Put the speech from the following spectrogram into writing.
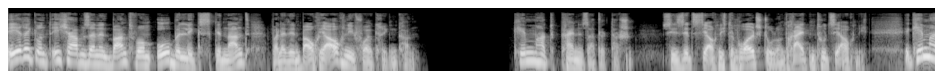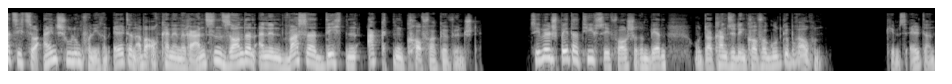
Erik und ich haben seinen Bandwurm Obelix genannt, weil er den Bauch ja auch nie vollkriegen kann. Kim hat keine Satteltaschen. Sie sitzt ja auch nicht im Rollstuhl und reiten tut sie auch nicht. Kim hat sich zur Einschulung von ihren Eltern aber auch keinen Ranzen, sondern einen wasserdichten Aktenkoffer gewünscht. Sie will später Tiefseeforscherin werden, und da kann sie den Koffer gut gebrauchen. Kims Eltern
